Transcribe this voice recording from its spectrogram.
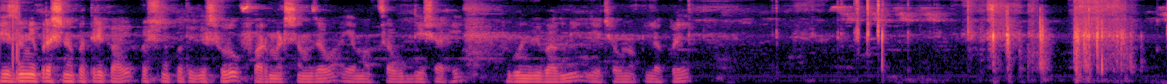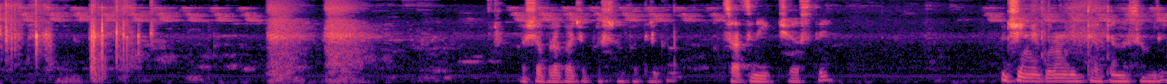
ही जुनी प्रश्नपत्रिका आहे. प्रश्नपत्रिके स्वरूप फॉर्मॅट समजावा. यामागचा उद्देश आहे गुण विभागणी. याच्यावरून आपल्याला कळेल. अशा प्रकारची प्रश्नपत्रिका चाचणी इच्छी असते. जेणेकरून विद्यार्थ्यांना समजेल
